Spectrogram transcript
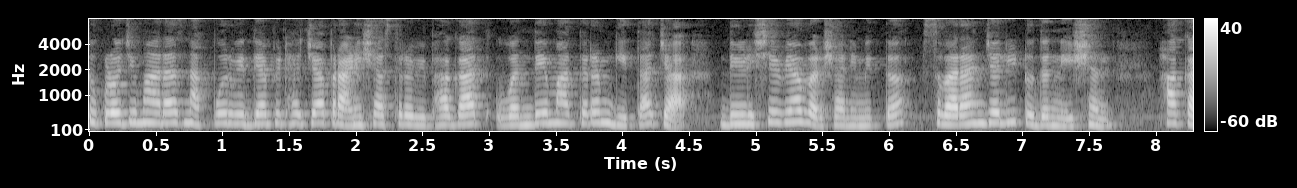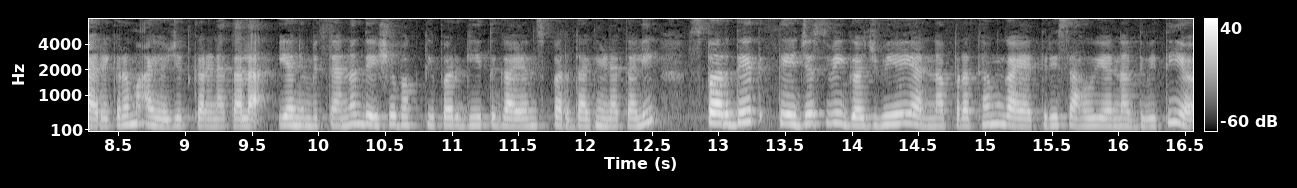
तुकडोजी महाराज नागपूर विद्यापीठाच्या प्राणीशास्त्र विभागात वंदे मातरम गीताच्या दीडशेव्या वर्षानिमित्त स्वरांजली टू द नेशन हा कार्यक्रम आयोजित करण्यात आला. या निमित्तानं देशभक्तीपर गीत गायन स्पर्धा घेण्यात आली. स्पर्धेत तेजस्वी गजभिये यांना प्रथम गायत्री साहू यांना द्वितीय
